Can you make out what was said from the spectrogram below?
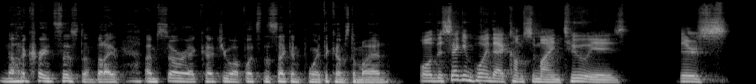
not a great system. But I, I'm sorry I cut you off. What's the second point that comes to mind? Well, the second point that comes to mind too is there's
